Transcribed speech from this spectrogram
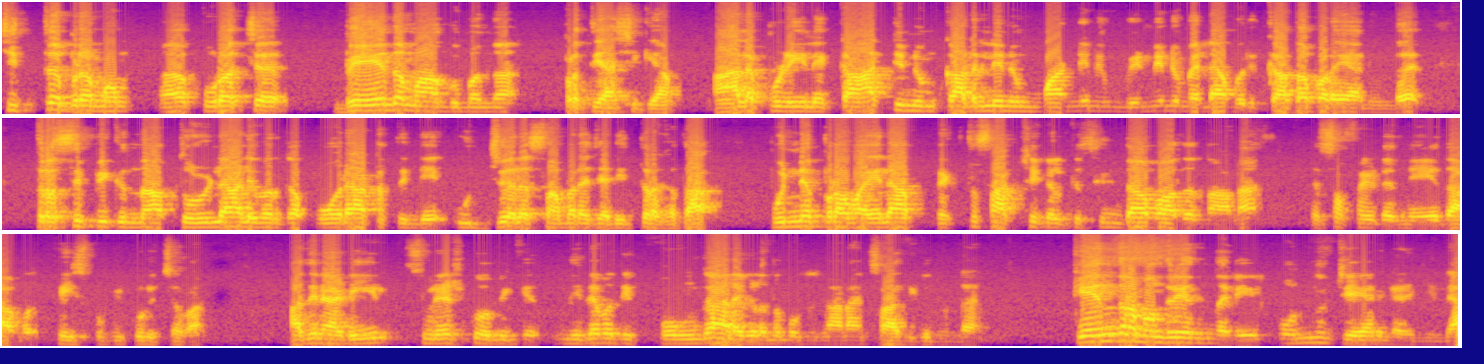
ചിത്തഭ്രമം കുറച്ച് ഭേദമാകുമെന്ന് പ്രത്യാശിക്കാം. ആലപ്പുഴയിലെ കാറ്റിനും കടലിനും മണ്ണിനും വിണ്ണിനും എല്ലാം ഒരു കഥ പറയാനുണ്ട്. ത്രസിപ്പിക്കുന്ന തൊഴിലാളി വർഗ പോരാട്ടത്തിന്റെ ഉജ്ജ്വല സമര ചരിത്രകഥ. പുന്നപ്ര വയലാർ രക്തസാക്ഷികൾക്ക് സിന്ദാബാദ് എന്നാണ് എസ് എഫ് ഐയുടെ നേതാവ് ഫേസ്ബുക്കിൽ കുറിച്ചത്. അതിനടിയിൽ സുരേഷ് ഗോപിക്ക് നിരവധി പൊങ്കാലകൾ നമുക്ക് കാണാൻ സാധിക്കുന്നുണ്ട്. കേന്ദ്രമന്ത്രി എന്ന നിലയിൽ ഒന്നും ചെയ്യാൻ കഴിഞ്ഞില്ല.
